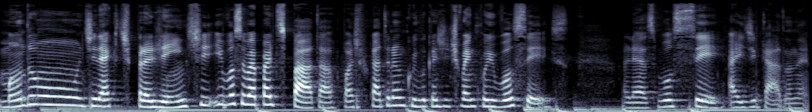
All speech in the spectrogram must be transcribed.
manda um direct pra gente e você vai participar, tá? Pode ficar tranquilo que a gente vai incluir vocês. Aliás, você aí de casa, né?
